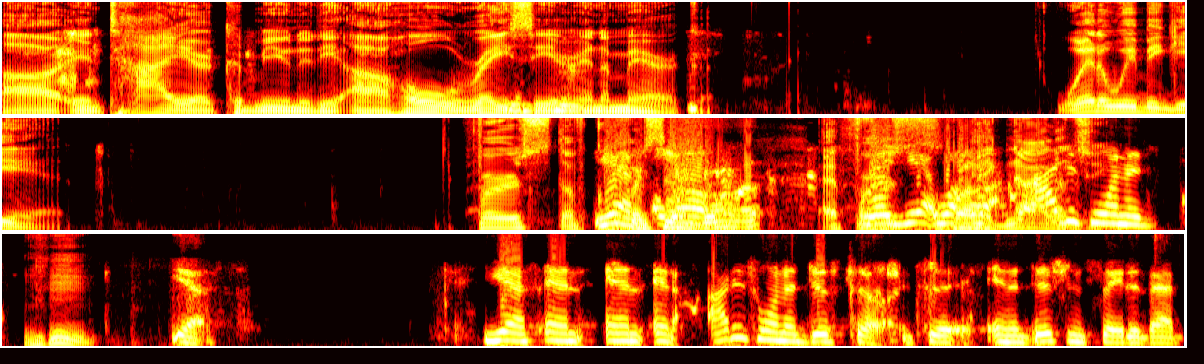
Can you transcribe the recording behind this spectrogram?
our entire community, our whole race here mm-hmm. in America? Where do we begin? First, of course, well, at first, well, yeah, well, I just wanted, mm-hmm. Yes, Yes, and, and, and I just wanted just to, to, in addition, say to that,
